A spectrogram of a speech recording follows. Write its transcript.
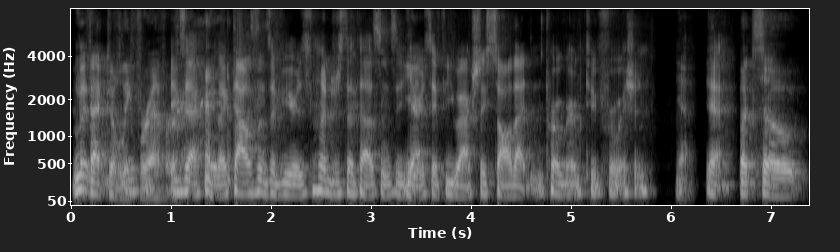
effectively forever. exactly like thousands of years hundreds of thousands of Yeah. years if you actually saw that program to fruition Yeah. yeah But so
